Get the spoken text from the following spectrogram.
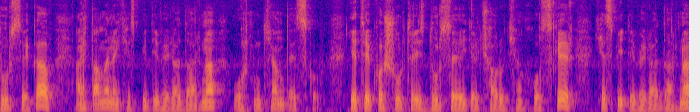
դուրս եկավ, այդ ամենը քեզ պիտի վերադառնա օրհնության տեսքով։ Եթե քո շուրթերից դուրս է եկել չարության խոսքեր, քեզ պիտի վերադառնա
